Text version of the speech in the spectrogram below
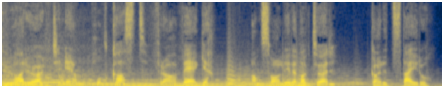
Du har hørt en podkast fra VG. Ansvarlig redaktør, Gard Steiro.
